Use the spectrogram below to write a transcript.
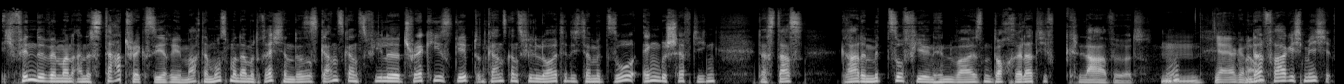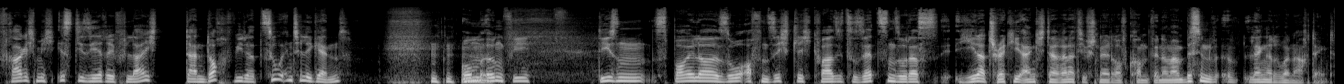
ich finde, wenn man eine Star Trek Serie macht, dann muss man damit rechnen, dass es ganz, ganz viele Trekkies gibt und ganz, ganz viele Leute, die sich damit so eng beschäftigen, dass das gerade mit so vielen Hinweisen doch relativ klar wird. Ne? Mhm. Ja, ja, genau. Und dann frage ich mich, frage ich mich, ist die Serie vielleicht dann doch wieder zu intelligent, um irgendwie diesen Spoiler so offensichtlich quasi zu setzen, so dass jeder Trekkie eigentlich da relativ schnell drauf kommt, wenn er mal ein bisschen äh, länger drüber nachdenkt.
